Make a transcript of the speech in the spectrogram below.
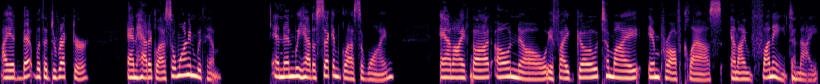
I had met with a director and had a glass of wine with him. And then we had a second glass of wine. And I thought, oh no, if I go to my improv class and I'm funny tonight,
